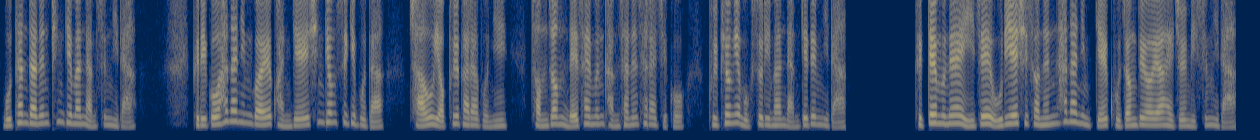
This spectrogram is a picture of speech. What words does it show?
못한다는 핑계만 남습니다. 그리고 하나님과의 관계에 신경 쓰기보다 좌우 옆을 바라보니 점점 내 삶은 감사는 사라지고 불평의 목소리만 남게 됩니다. 그 때문에 이제 우리의 시선은 하나님께 고정되어야 할 줄 믿습니다.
